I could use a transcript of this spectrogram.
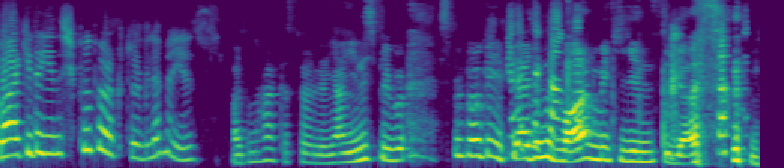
belki de yeni Spielberg'tür bilemeyiz. Ay bunu herkes söylüyor. Yani yeni Spielberg, Spielberg'e ihtiyacımız var mı ki yenisi gelsin?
